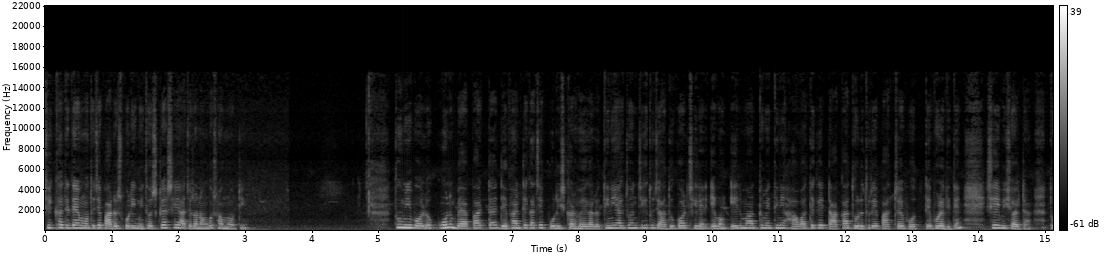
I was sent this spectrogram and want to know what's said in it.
শিক্ষার্থীদের মধ্যে যে পারস্পরিক মিথস্ক্রিয়া, সেই আচরণ অঙ্গ সমূহটি। তুমি বলো, কোন ব্যাপারটা ডেভান্টের কাছে পরিষ্কার হয়ে গেল? তিনি একজন যেহেতু জাদুকর ছিলেন এবং এর মাধ্যমে তিনি হাওয়া থেকে টাকা ধরে ধরে পাত্রে ভরতে, ভরে দিতেন সেই বিষয়টা। তো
